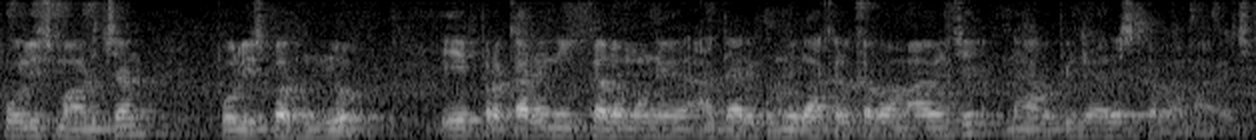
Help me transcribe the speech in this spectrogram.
પોલીસમાં અડચણ પોલીસ પર હુમલો એ પ્રકારની કલમોને આધારે ગુનો દાખલ કરવામાં આવે છે અને આરોપીને અરેસ્ટ કરવામાં આવે છે.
